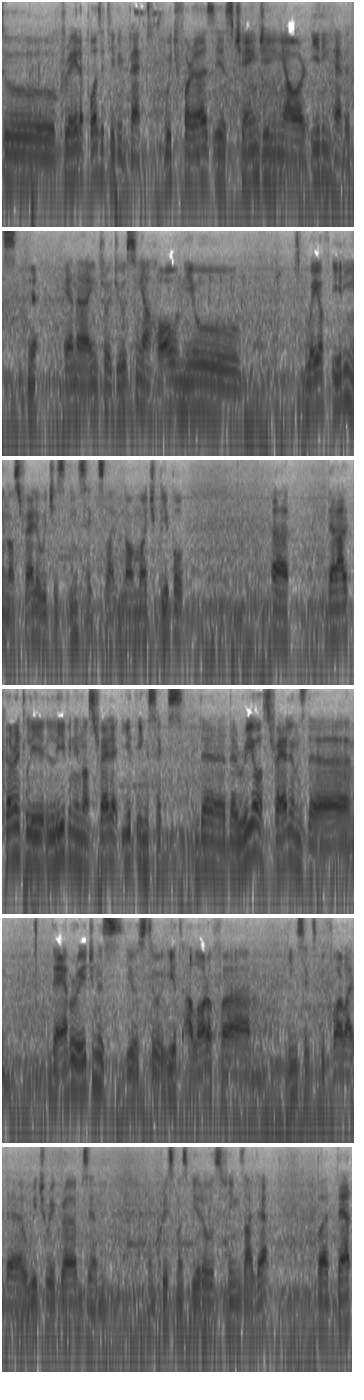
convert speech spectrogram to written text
to create a positive impact, which for us is changing our eating habits Yeah. and uh, introducing a whole new way of eating in Australia, which is insects. Like not much people uh, that are currently living in Australia eat insects. The the real Australians, the the Aborigines used to eat a lot of um, insects before, like the witchetty grubs and and Christmas beetles, things like that. But that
